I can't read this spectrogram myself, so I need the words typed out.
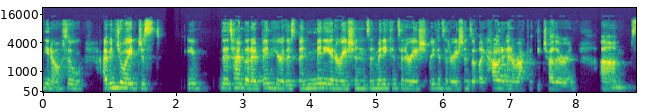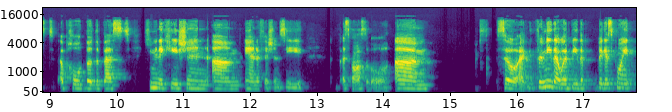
you know so i've enjoyed just the time that i've been here there's been many iterations and many consideration reconsiderations of like how to interact with each other and um, uphold the, the best communication um, and efficiency as possible. Um, so I, for me that would be the biggest point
